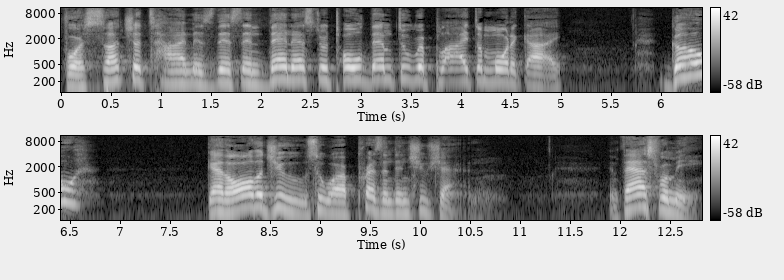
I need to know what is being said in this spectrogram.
For such a time as this. And then Esther told them to reply to Mordecai Go, gather all the Jews who are present in Shushan, and fast for me.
